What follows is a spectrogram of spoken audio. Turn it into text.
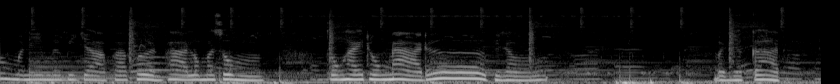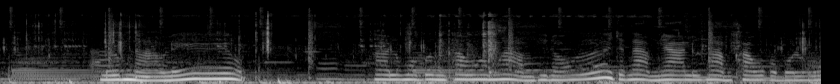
งวันนี้แม่พิจาพาเพื่อนพาลงมาส้มทงไฮทงหน้าเด้อพี่น้อง บรรยากาศ เริ่มหนาวแล้วพาลงมาเบิ่งเขางามๆพี่น้องเอ้ยจะงามยาหรืองามเขากับบรู้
